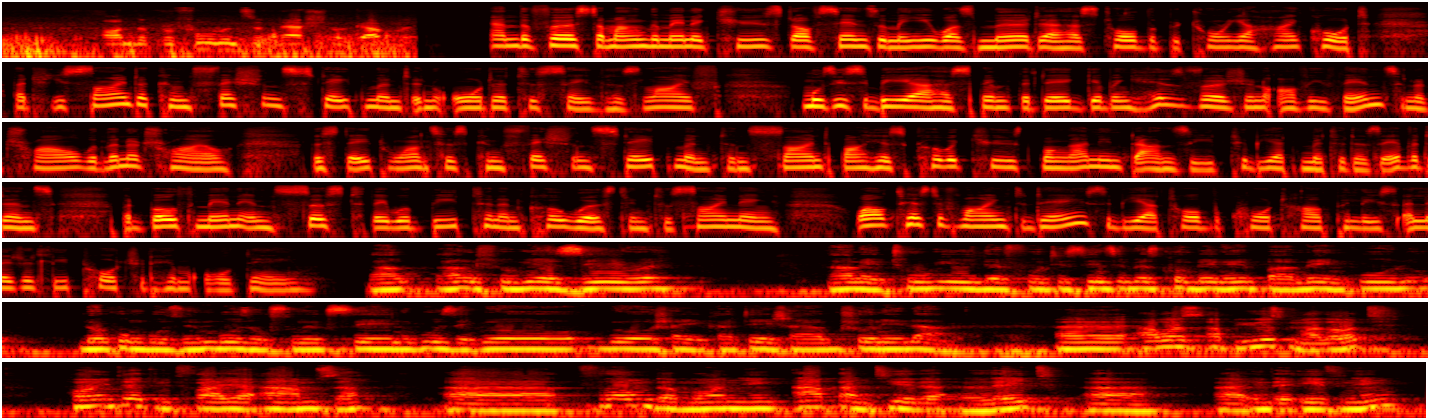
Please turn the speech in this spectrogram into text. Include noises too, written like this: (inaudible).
on the performance of national government. And the first among the men accused of Senzo Meyiwa's murder has told the Pretoria High Court that he signed a confession statement in order to save his life. Muzi Sibiya has spent the day giving his version of events in a trial within a trial. The state wants his confession statement and signed by his co-accused Bongani Ntanzi to be admitted as evidence, but both men insist they were beaten and coerced into signing. While testifying today, Sibiya told the court how police allegedly tortured him all day. Ngangethukile futhi since besikhombe ngebhamu ey'nkulu lokhu imibuzo ekuseni kuyoshaya ikhathi ey'shaya kushona ilanga Uh, I was abused, my lord, pointed with firearms uh, from the morning up until late uh, uh, in the evening.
